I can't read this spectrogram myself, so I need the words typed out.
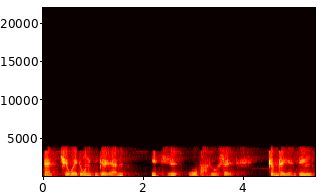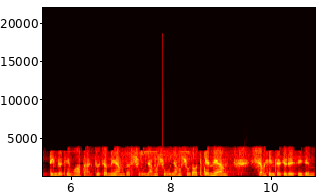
但却唯独你一个人一直无法入睡。睁着眼睛盯着天花板，就这么样的数羊数羊数到天亮，相信这绝对是一件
